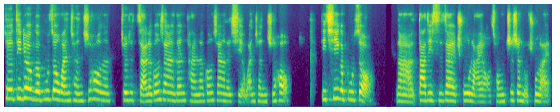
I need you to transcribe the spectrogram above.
这第六个步骤完成之后呢，就是宰了公山羊跟弹了公山羊的血完成之后，第七个步骤，那大祭司再出来哦，从至圣所出来，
